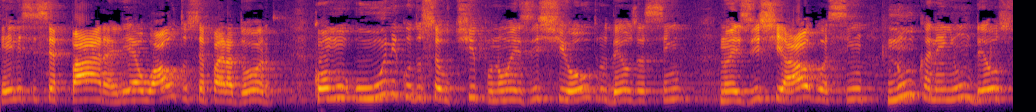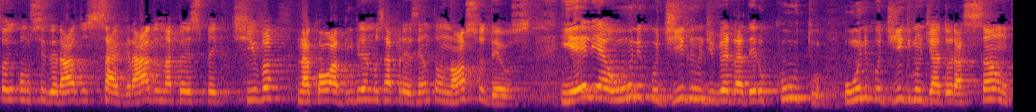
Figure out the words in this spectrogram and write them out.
ele se separa, ele é o auto-separador. Como o único do seu tipo, não existe outro Deus assim. Não existe algo assim, nunca nenhum Deus foi considerado sagrado na perspectiva na qual a Bíblia nos apresenta o nosso Deus. E ele é o único digno de verdadeiro culto, o único digno de adoração,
